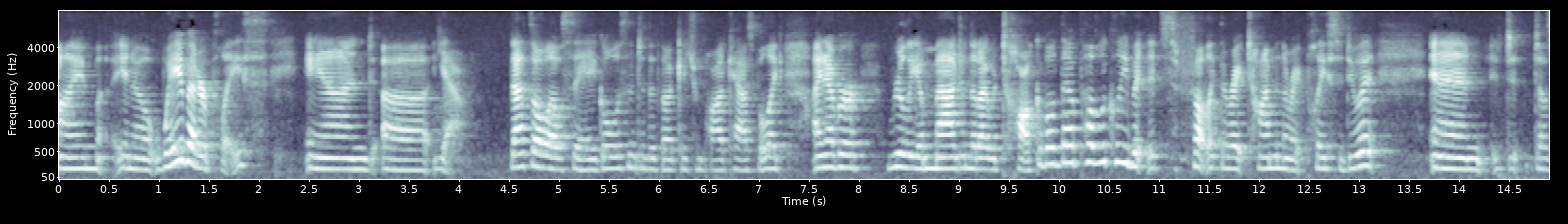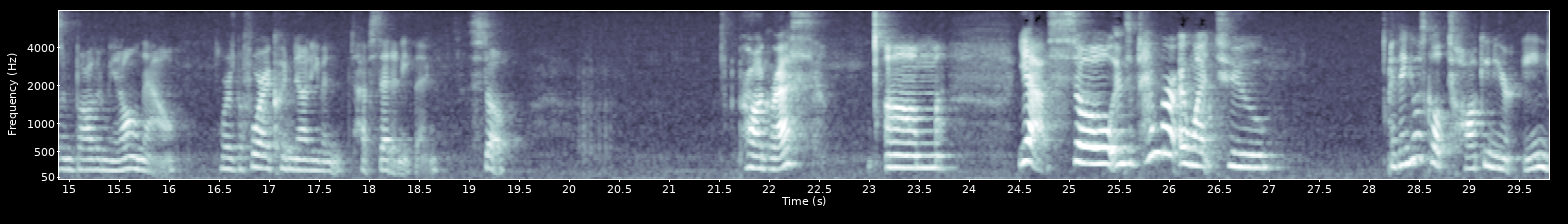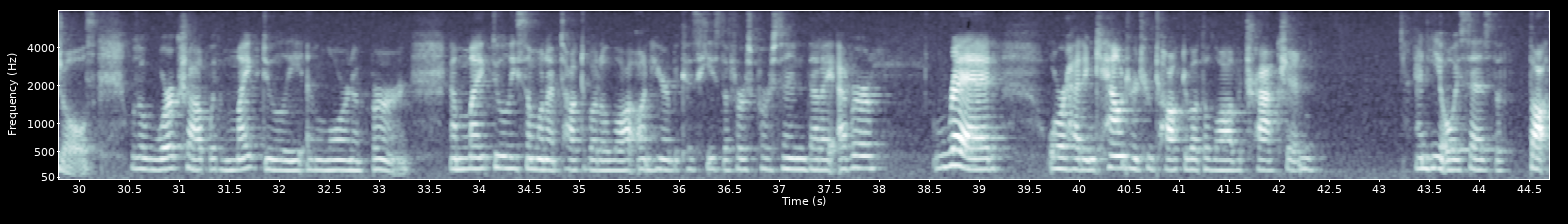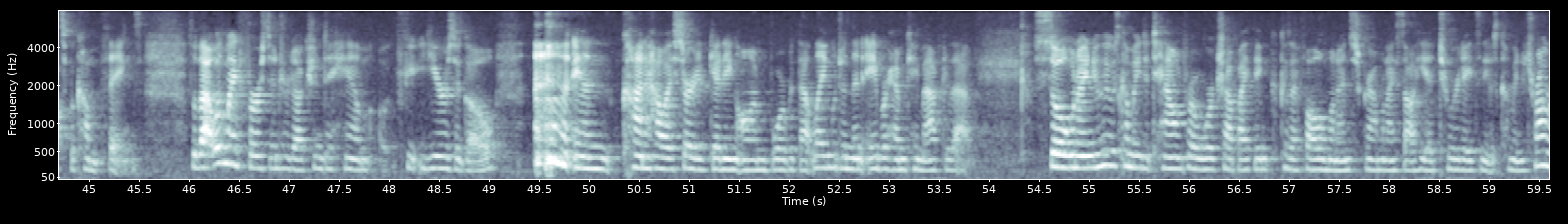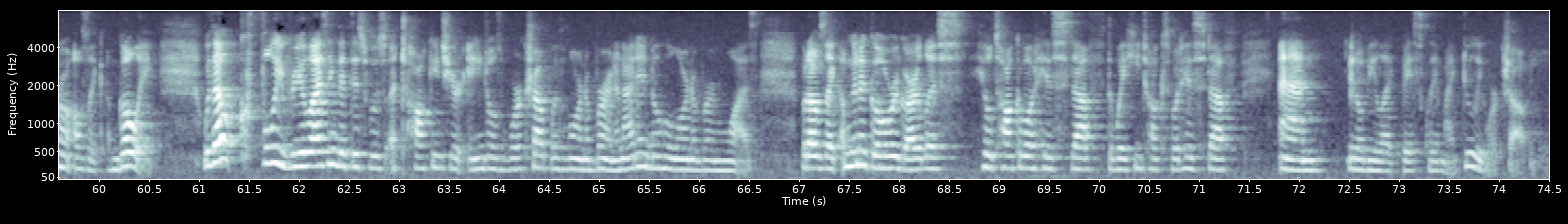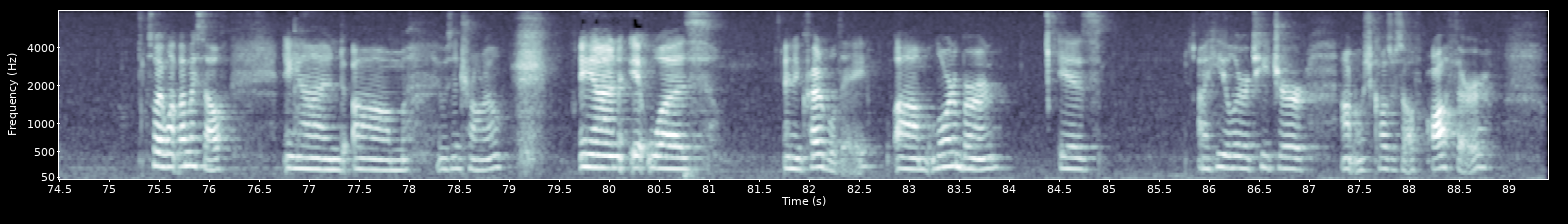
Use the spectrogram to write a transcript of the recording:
I'm in a way better place. And uh, yeah, that's all I'll say. Go listen to the Thug Kitchen podcast. But like, I never really imagined that I would talk about that publicly, but it's felt like the right time and the right place to do it. And it doesn't bother me at all now. Whereas before I could not even have said anything. So, progress. Um, yeah, so in September I went to I think it was called Talking to Your Angels. It was a workshop with Mike Dooley and Lorna Byrne. Now, Mike Dooley, someone I've talked about a lot on here because he's the first person that I ever read or had encountered who talked about the law of attraction. And he always says the thoughts become things. So that was my first introduction to him a few years ago and kind of how I started getting on board with that language. And then Abraham came after that. So when I knew he was coming to town for a workshop, I think because I follow him on Instagram and I saw he had tour dates and he was coming to Toronto, I was like, I'm going. Without fully realizing that this was a Talking to Your Angels workshop with Lorna Byrne. And I didn't know who Lorna Byrne was. But I was like, I'm to go regardless. He'll talk about his stuff the way he talks about his stuff. And it'll be like basically Mike Dooley workshop. So I went by myself and um, it was in Toronto. And it was an incredible day. Um, Lorna Byrne is a healer, a teacher, I don't know what she calls herself, author.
